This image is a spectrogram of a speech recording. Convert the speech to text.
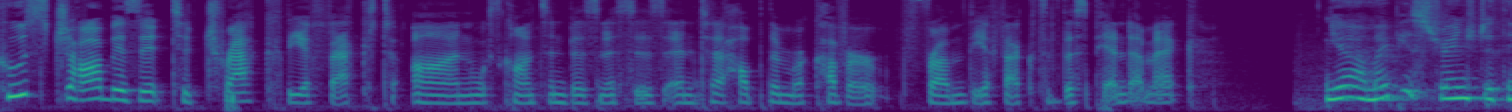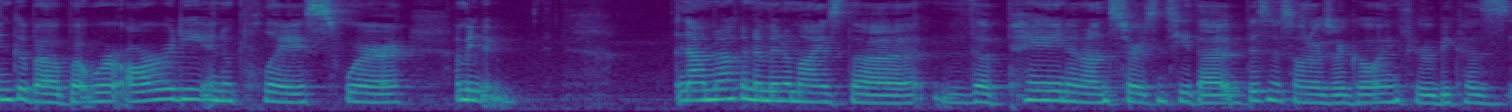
Whose job is it to track the effect on Wisconsin businesses and to help them recover from the effects of this pandemic? Yeah, it might be strange to think about, but we're already in a place where, I mean, now I'm not going to minimize the the pain and uncertainty that business owners are going through because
